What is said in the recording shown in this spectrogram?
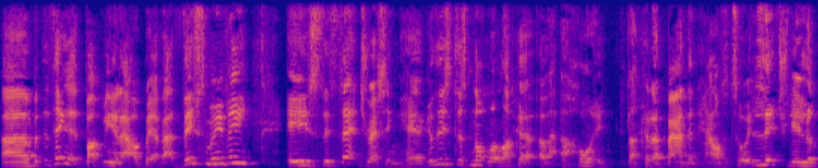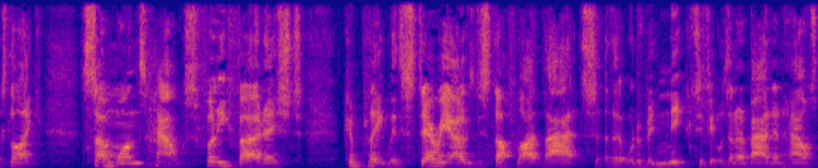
Um, but the thing that bugged me a little bit about this movie is the set dressing here, because this does not look like a, a, a haunted, like an abandoned house at all. It literally looks like someone's house, fully furnished complete with stereos and stuff like that that would have been nicked if it was an abandoned house.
